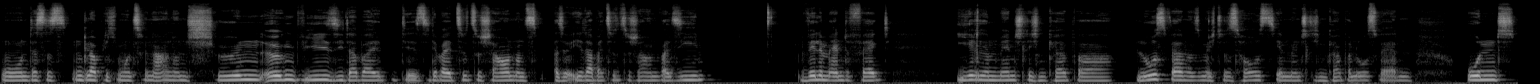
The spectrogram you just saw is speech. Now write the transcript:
Und das ist unglaublich emotional und schön, irgendwie sie dabei, sie dabei zuzuschauen, und, also ihr dabei zuzuschauen, weil sie will im Endeffekt ihren menschlichen Körper loswerden, also möchte das Host ihren menschlichen Körper loswerden und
